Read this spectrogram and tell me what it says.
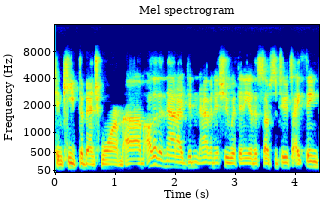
can keep the bench warm. Um, other than that, I didn't have an issue with any of the substitutes. I think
